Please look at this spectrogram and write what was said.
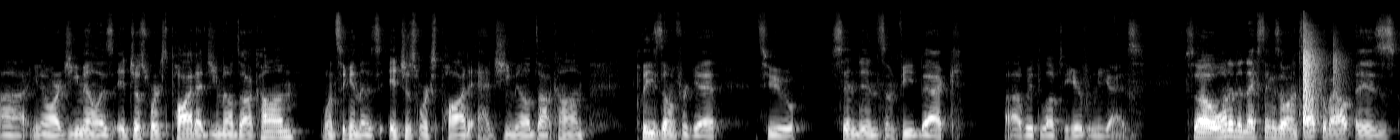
Uh, you know, our Gmail is itjustworkspod at gmail.com. Once again, that is itjustworkspod at gmail.com. Please don't forget to send in some feedback. Uh, we'd love to hear from you guys. So, one of the next things I want to talk about is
